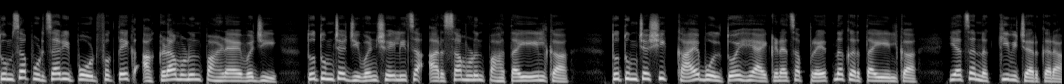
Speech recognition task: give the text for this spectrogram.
तुमचा पुढचा रिपोर्ट फक्त एक आकडा म्हणून पाहण्याऐवजी तो तुमच्या जीवनशैलीचा आरसा म्हणून पाहता येईल का? तो तुमच्याशी काय बोलतोय हे ऐकण्याचा प्रयत्न करता येईल का? याचा नक्की विचार करा.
